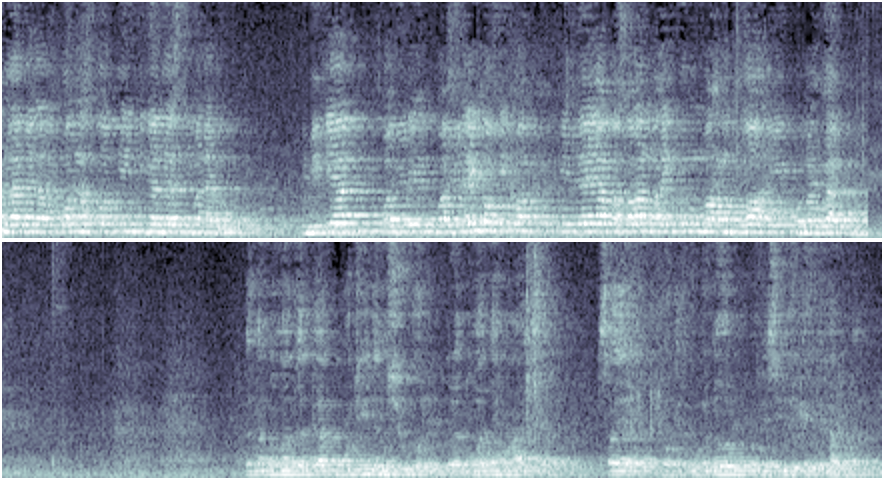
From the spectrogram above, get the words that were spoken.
berlaga dalam Kornas Korpi 13 di Manado. Demikian wabillahi taufiq wa hidayah. Wassalamualaikum warahmatullahi wabarakatuh. Dengan memanjatkan puji dan syukur kepada Tuhan Yang Maha Esa, saya, Wakil Gubernur Provinsi DKI Jakarta,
